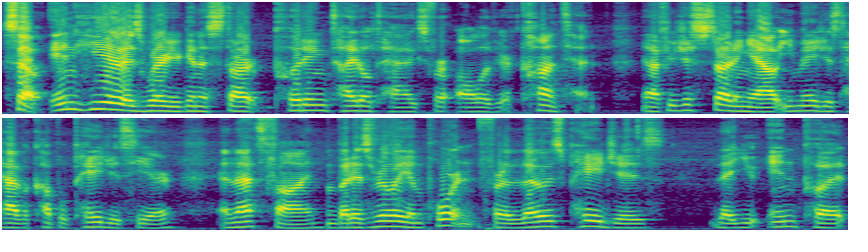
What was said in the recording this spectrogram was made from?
So in here is where you're going to start putting title tags for all of your content. Now if you're just starting out you may just have a couple pages here and that's fine but it's really important for those pages that you input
